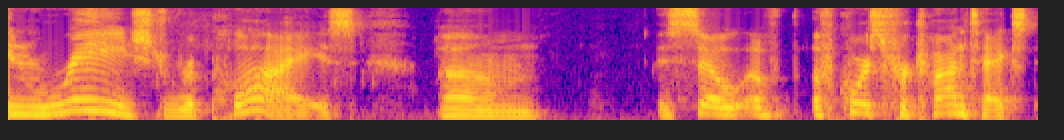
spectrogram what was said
enraged replies. Um, so of of course, for context,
